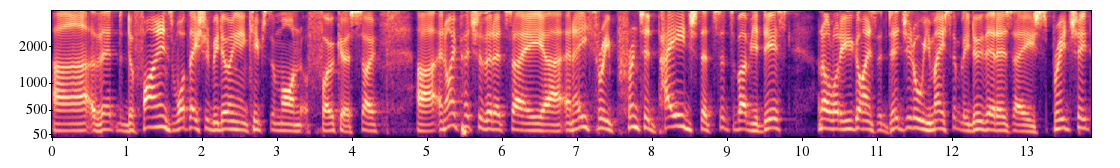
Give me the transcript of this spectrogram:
Uh, that defines what they should be doing and keeps them on focus. So, uh, and I picture that it's a uh, an A3 printed page that sits above your desk I know a lot of you guys are digital. You may simply do that as a spreadsheet.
